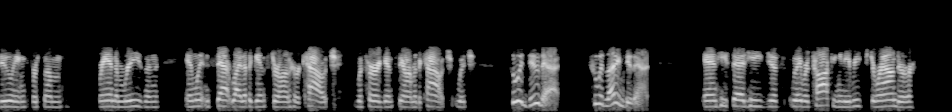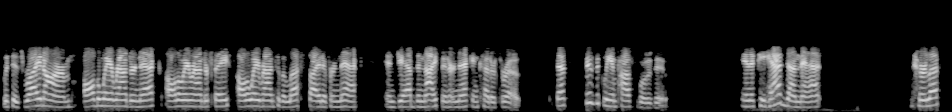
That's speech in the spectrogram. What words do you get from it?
doing for some random reason, and went and sat right up against her on her couch with her against the arm of the couch. Which, who would do that? Who would let him do that? And he said he just they were talking and he reached around her with his right arm all the way around her neck all the way around her face all the way around to the left side of her neck and jabbed a knife in her neck and cut her throat. That's physically impossible to do. And if he had done that her left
